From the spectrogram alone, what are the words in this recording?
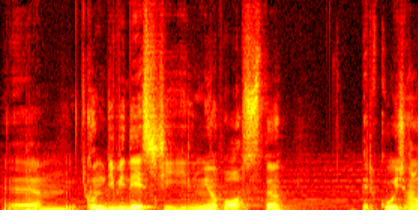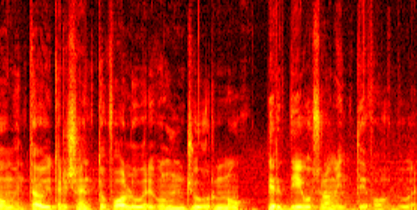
ehm, condividessi il mio post, per cui sono aumentato di 300 follower con un giorno, perdevo solamente follower.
